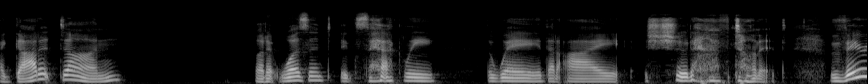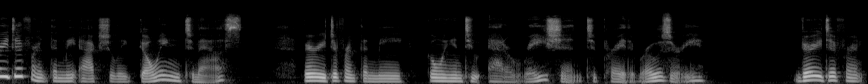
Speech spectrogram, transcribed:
I got it done, but it wasn't exactly the way that I should have done it. Very different than me actually going to Mass, very different than me going into adoration to pray the rosary, very different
